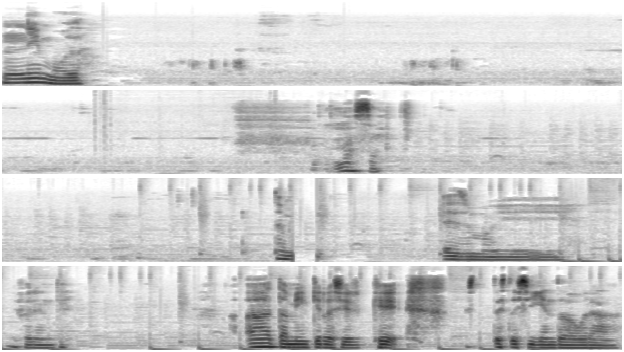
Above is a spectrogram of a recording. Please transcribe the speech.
ni modo. No sé. También es muy diferente. Ah, también quiero decir que estoy siguiendo ahora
